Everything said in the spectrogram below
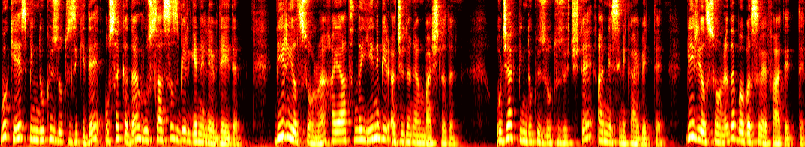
Bu kez 1932'de Osaka'da ruhsatsız bir genel evdeydi. Bir yıl sonra hayatında yeni bir acı dönem başladı. Ocak 1933'te annesini kaybetti. Bir yıl sonra da babası vefat etti.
